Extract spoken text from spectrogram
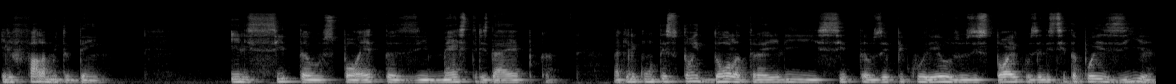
Ele fala muito bem. Ele cita os poetas e mestres da época naquele contexto tão idólatra, ele cita os epicureus, os estoicos, ele cita poesia.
